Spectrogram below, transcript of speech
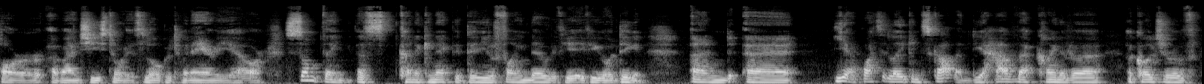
or a banshee story that's local to an area or something that's kind of connected that you'll find out if you if you go digging and uh, yeah, what's it like in Scotland? Do you have that kind of a, a culture of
